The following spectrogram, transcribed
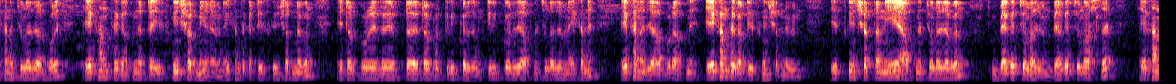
এখানে চলে যাওয়ার পরে এখান থেকে আপনি একটা স্ক্রিনশট নিয়ে নেবেন। এখান থেকে একটা স্ক্রিনশট নেবেন, এটার পরে এটা এটার উপর ক্লিক করে যাবেন। ক্লিক করে দিয়ে আপনি চলে যাবেন এখানে। এখানে যাওয়ার পরে আপনি এখান থেকে একটা স্ক্রিনশট নেবেন। স্ক্রিনশটটা নিয়ে আপনি চলে যাবেন, ব্যাগে চলে আসবেন। ব্যাগে চলে আসলে এখান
